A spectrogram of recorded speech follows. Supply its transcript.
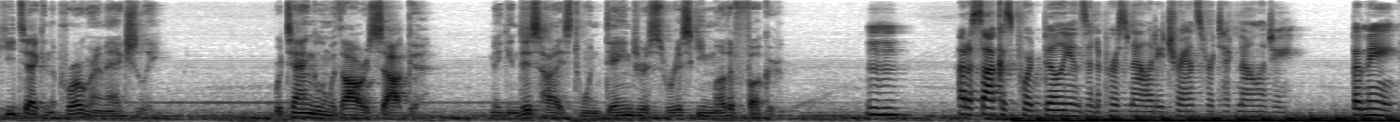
Key tech in the program, actually. We're tangling with Arasaka, making this heist one dangerous, risky motherfucker. Mm-hmm. Arasaka's poured billions into personality transfer technology. But me,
